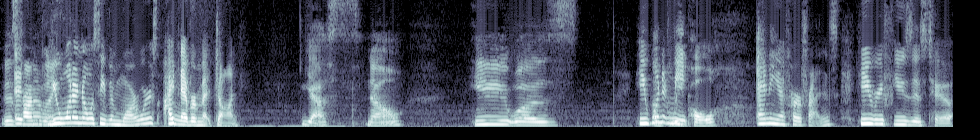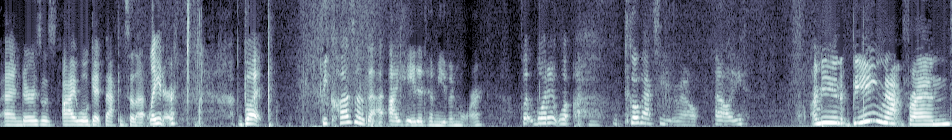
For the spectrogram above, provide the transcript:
It was It- kind of like you want to know what's even more worse? I never met John. yes, no. He was He wouldn't meet hole. Any of her friends. He refuses to. And there's this I will get back into that later. But because of that, I hated him even more. But what it what go back to you, Al- Allie. I mean, being that friend,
